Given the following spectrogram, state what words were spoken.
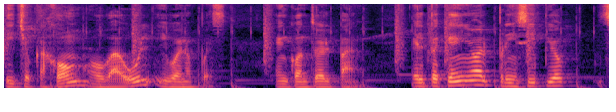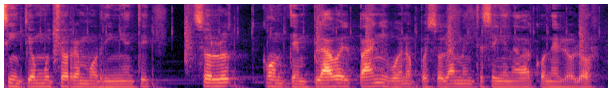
dicho cajón o baúl y bueno, pues encontró el pan. El pequeño al principio sintió mucho remordimiento y solo contemplaba el pan y bueno, pues solamente se llenaba con el olor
